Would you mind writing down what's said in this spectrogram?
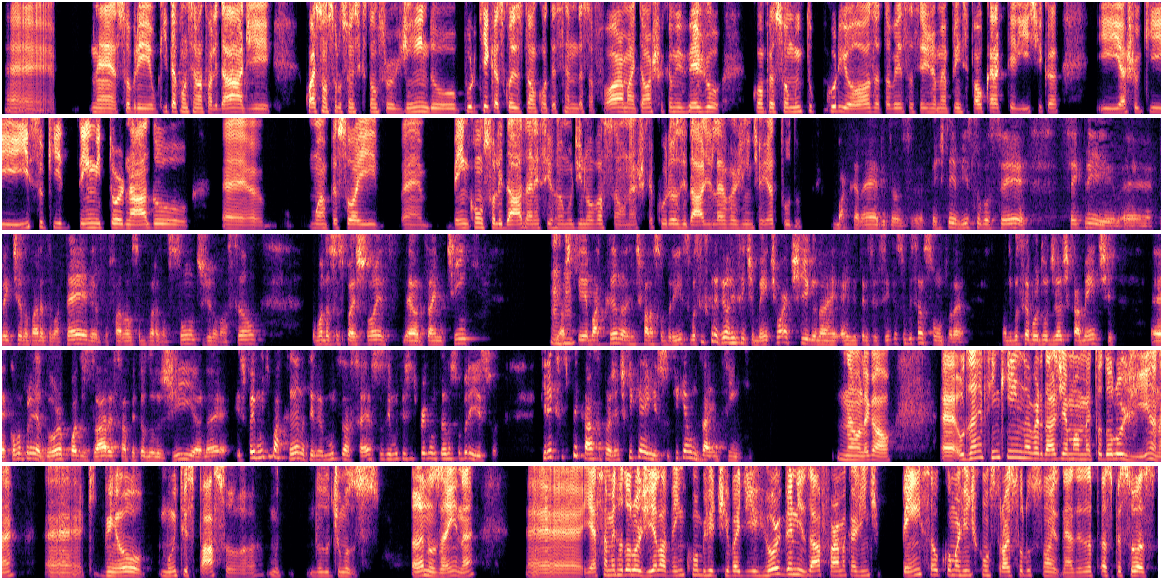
é, né, sobre o que está acontecendo na atualidade, quais são as soluções que estão surgindo, por que, que as coisas estão acontecendo dessa forma. Então, acho que eu me vejo como uma pessoa muito curiosa, talvez essa seja a minha principal característica, e acho que isso que tem me tornado é, uma pessoa aí é, bem consolidada nesse ramo de inovação, né? Acho que a curiosidade leva a gente aí a tudo. Bacana, é, Vitor. A gente tem visto você sempre é, pleiteando várias matérias, falando sobre vários assuntos de inovação. Uma das suas paixões é o design thinking. Uhum. Eu acho que é bacana a gente falar sobre isso. Você escreveu recentemente um artigo na RD360 sobre esse assunto, né? Onde você abordou didaticamente é, como empreendedor pode usar essa metodologia, né? Isso foi muito bacana, teve muitos acessos e muita gente perguntando sobre isso. Queria que você explicasse para a gente o que, é isso, o que, que, é um design thinking. Não, legal. É, o design thinking, na verdade, é uma metodologia, né? É, que ganhou muito espaço nos últimos anos aí, né? É, e essa metodologia ela vem com o objetivo de reorganizar a forma que a gente pensa ou como a gente constrói soluções, né? Às vezes as pessoas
